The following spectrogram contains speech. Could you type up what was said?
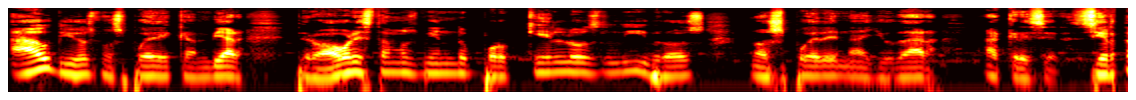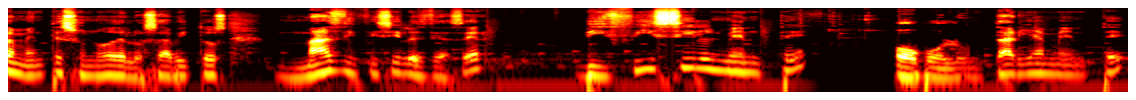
audios nos puede cambiar, pero ahora estamos viendo por qué los libros nos pueden ayudar a crecer. Ciertamente es uno de los hábitos más difíciles de hacer. Difícilmente o voluntariamente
